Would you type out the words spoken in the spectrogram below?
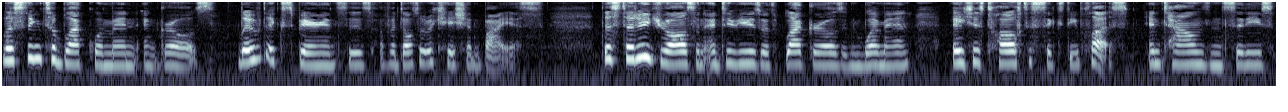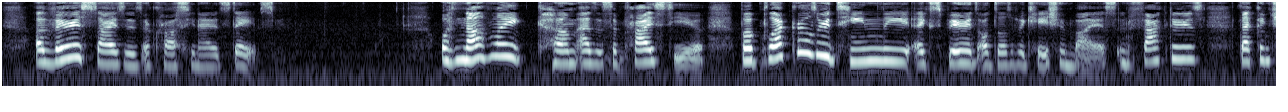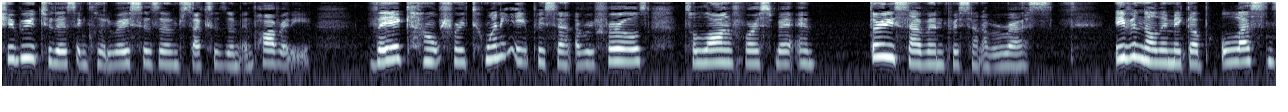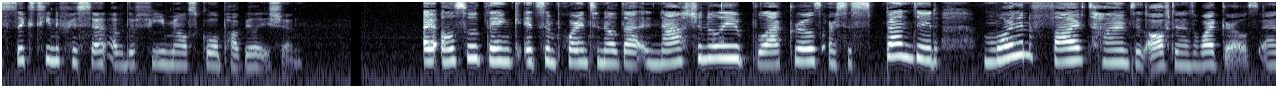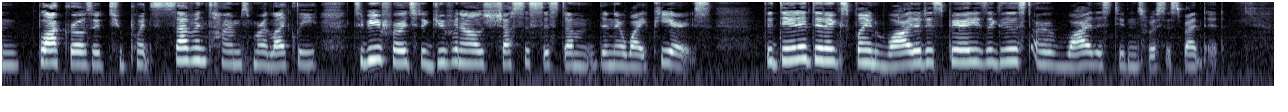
Listening to black women and girls' lived experiences of adultification bias. The study draws on interviews with black girls and women ages 12 to 60 plus in towns and cities of various sizes across the United States what not might come as a surprise to you, but black girls routinely experience adultification bias, and factors that contribute to this include racism, sexism, and poverty. They account for 28% of referrals to law enforcement and 37% of arrests, even though they make up less than 16% of the female school population. I also think it's important to note that nationally, black girls are suspended more than five times as often as white girls, and black girls are 2.7 times more likely to be referred to the juvenile justice system than their white peers. The data didn't explain why the disparities exist or why the students were suspended.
